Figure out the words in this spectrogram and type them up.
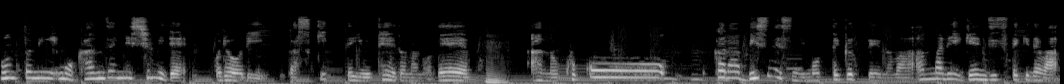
本当にもう完全に趣味でお料理が好きっていう程度なので、うん、あの、ここからビジネスに持っていくっていうのはあんまり現実的では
